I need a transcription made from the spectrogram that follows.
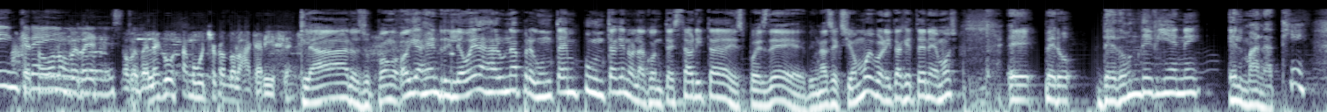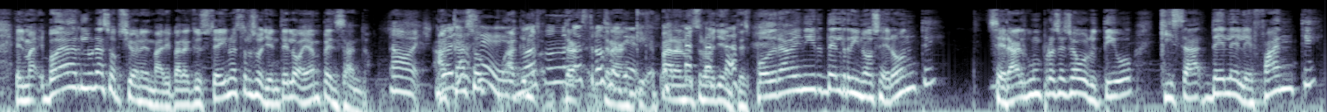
increíble. todos los bebés, los bebés les gusta mucho cuando los acarician. Claro, supongo. Oiga, Henry, le voy a dejar una pregunta en punta que nos la contesta ahorita después de, de una sección muy bonita que tenemos. Eh, pero, ¿de dónde viene el manatí? El ma- voy a darle unas opciones, Mari, para que usted y nuestros oyentes lo vayan pensando. A ver, ya sé, no, para tra- nuestros tranqui- oyentes. Para nuestros oyentes, ¿podrá venir del rinoceronte? ¿Será algún proceso evolutivo quizá del elefante?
